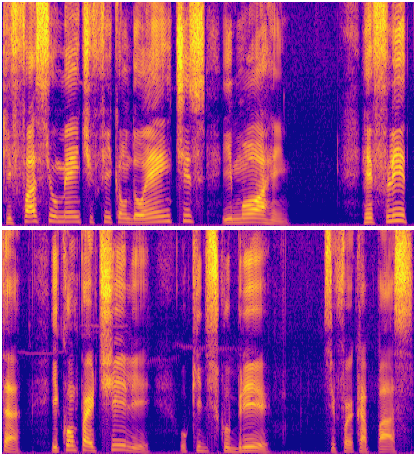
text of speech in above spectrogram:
que facilmente ficam doentes e morrem. Reflita e compartilhe o que descobrir, se for capaz.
